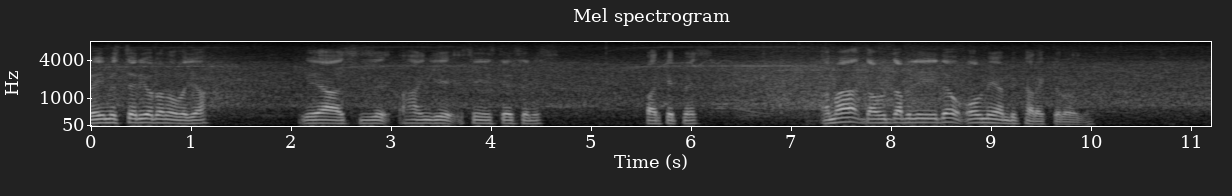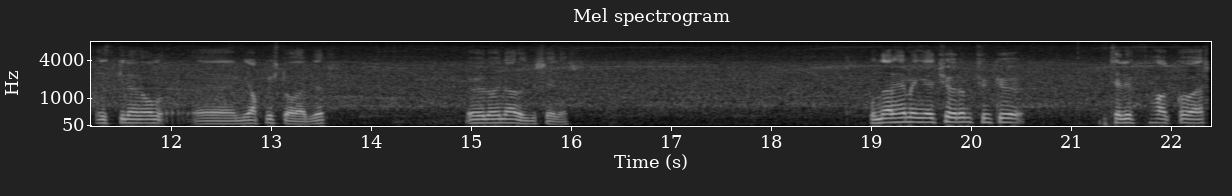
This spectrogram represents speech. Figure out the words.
Rey Mysterio'dan olacak. Veya sizi hangisini isterseniz fark etmez. Ama WWE'de olmayan bir karakter olacak. Eskiden ol, e, yapmış da olabilir. Öyle oynarız bir şeyler. Bunlar hemen geçiyorum çünkü telif hakkı var.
